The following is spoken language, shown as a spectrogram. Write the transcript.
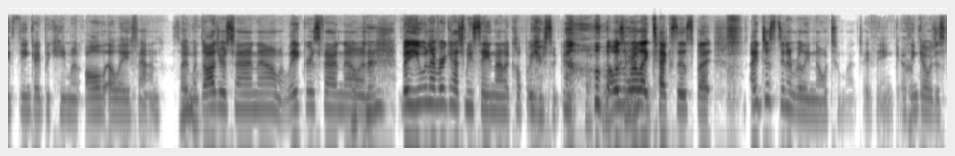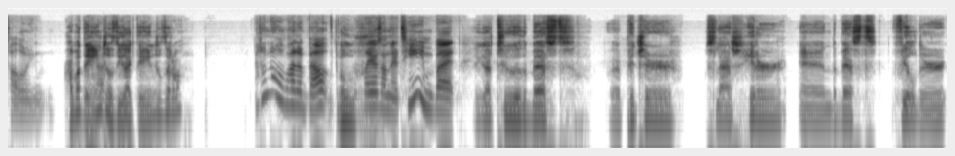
I think I became an all LA fan. So I'm a Dodgers fan now. I'm a Lakers fan now. And Okay. but you would never catch me saying that a couple years ago. I was more like Texas, but I just didn't really know too much. I think. I think I was just following. How about the Angels? Do you like the Angels at all? I don't know a lot about Oh. the players on their team, but They got two of the best uh, pitcher slash hitter and the best fielder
